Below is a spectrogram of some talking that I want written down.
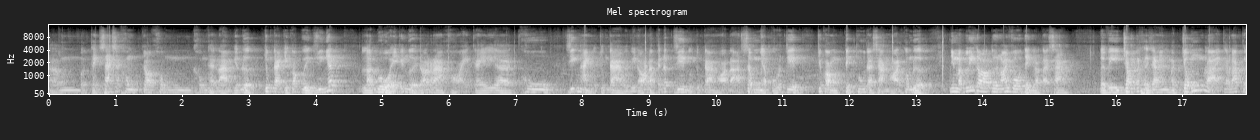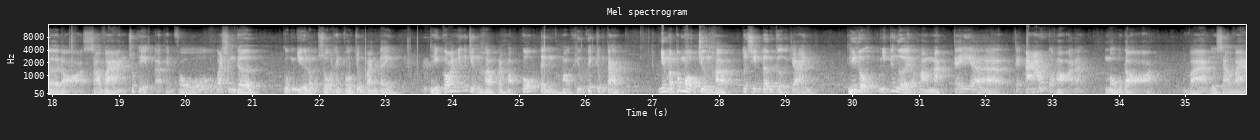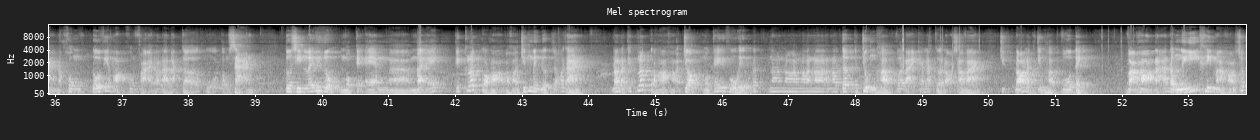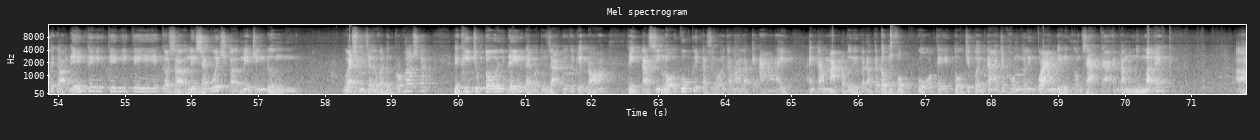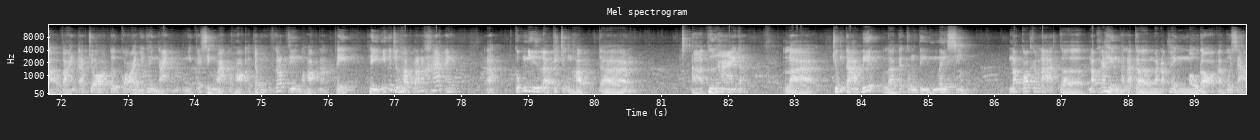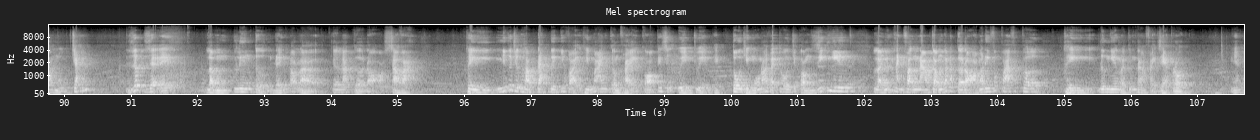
À, cảnh sát sẽ không cho không không thể làm chuyện được. Chúng ta chỉ có quyền duy nhất là đuổi cái người đó ra khỏi cái ờ, khu diễn hành của chúng ta, bởi vì đó là cái đất riêng của chúng ta, họ đã xâm nhập vào đất riêng, chứ còn tịch thu tài sản họ không được. Nhưng mà lý do tôi nói vô tình là tại sao? Bởi vì trong cái thời gian mà chống lại cái lá cờ đỏ sao vàng xuất hiện ở thành phố Washington, cũng như là một số thành phố chung quanh đây, thì có những trường hợp là họ cố tình họ khiêu khích chúng ta. Nhưng mà có một trường hợp tôi xin đơn cử cho anh. Thí dụ những cái người đó họ mặc cái ờ, cái áo của họ đó màu đỏ và ngôi sao vàng nó không đối với họ không phải đó là lá cờ của cộng sản. Tôi xin lấy ví dụ một cái em à, mễ cái club của họ và họ chứng minh được rõ ràng. Đó là cái club của họ họ chọn một cái phù hiệu đó nó nó nó nó nó, nó, nó trùng hợp với lại cái lá cờ đỏ sao vàng. Chứ đó là cái trường hợp vô tình. Và họ đã đồng ý khi mà họ xuất hiện họ đến cái cái cái, cái cơ sở Lee Sandwich ở ngay trên đường Westminster và đường Brookhurst đó. Thì khi chúng tôi đến để mà tôi giải quyết cái chuyện đó thì ta xin lỗi cú quyết ta xin lỗi ta nói là cái áo này anh ta mặc là bởi vì đó là cái đồng phục của cái tổ chức của anh ta chứ không có liên quan gì đến cộng sản cả anh là người mễ à, và anh ta cho tôi coi những hình ảnh những cái sinh hoạt của họ trong những cái góc riêng của họ đó. thì thì những cái trường hợp đó nó khác anh đó. cũng như là cái trường hợp à, à, thứ hai đó là chúng ta biết là cái công ty Macy nó có cái lá cờ nó có hình là lá cờ mà nó có hình màu đỏ và ngôi sao màu trắng rất dễ lầm liên tưởng đến đó là cái lá cờ đỏ sao vàng. Thì những cái trường hợp đặc biệt như vậy thì mà anh cần phải có cái sự uyển chuyển thì tôi chỉ muốn nói vậy thôi chứ còn dĩ nhiên là những thành phần nào cầm cái lá cờ đỏ mà đi phất qua phất phơ thì đương nhiên là chúng ta phải dẹp rồi nhé.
